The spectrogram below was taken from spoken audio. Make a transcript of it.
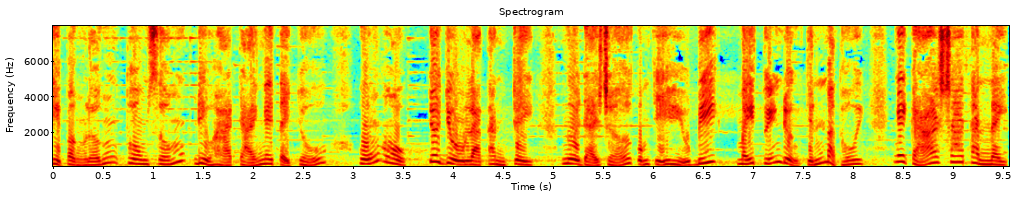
thì phần lớn thôn xóm đều hạ trại ngay tại chỗ, huống hồ cho dù là thành trì, người đại sở cũng chỉ hiểu biết mấy tuyến đường chính mà thôi, ngay cả Sa Thành này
